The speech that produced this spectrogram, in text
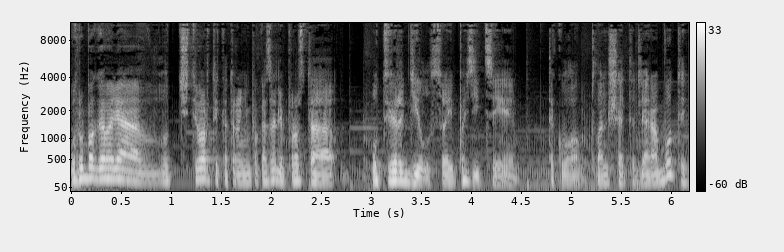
грубо говоря, вот четвертый, который они показали, просто утвердил свои позиции такого планшета для работы,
